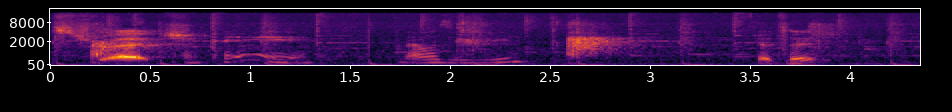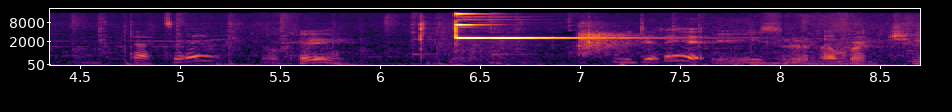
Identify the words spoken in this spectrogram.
Stretch. Okay, that was easy. That's it. That's it. Okay. We did it. Easy. Number two,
